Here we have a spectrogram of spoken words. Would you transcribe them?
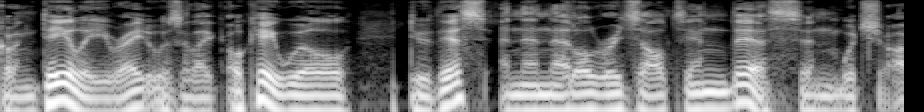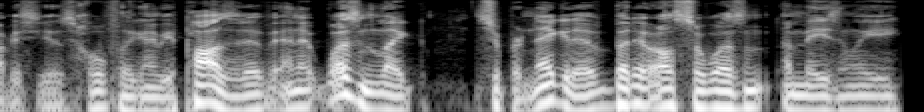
going daily right it was like okay we'll do this and then that'll result in this and which obviously is hopefully going to be positive and it wasn't like super negative but it also wasn't amazingly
